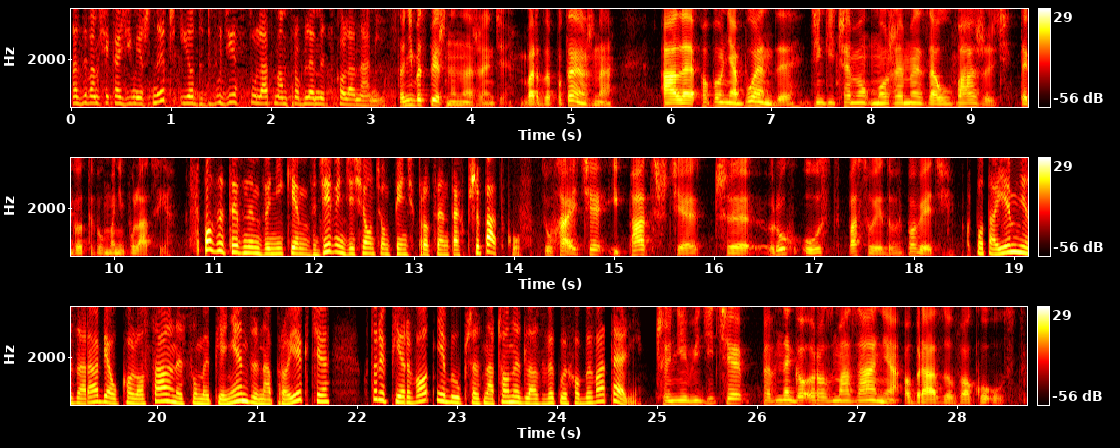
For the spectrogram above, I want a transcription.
Nazywam się Kazimierz Nycz i od 20 lat mam problemy z kolanami. To niebezpieczne narzędzie, bardzo potężne, ale popełnia błędy, dzięki czemu możemy zauważyć tego typu manipulacje. z pozytywnym wynikiem w 95% przypadków. Słuchajcie i patrzcie, czy ruch ust pasuje do wypowiedzi. potajemnie zarabiał kolosalne sumy pieniędzy na projekcie, który pierwotnie był przeznaczony dla zwykłych obywateli. Czy nie widzicie pewnego rozmazania obrazu wokół ust?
